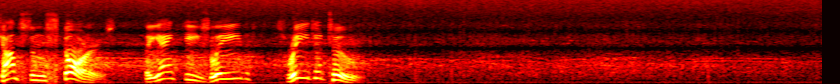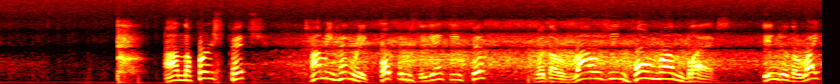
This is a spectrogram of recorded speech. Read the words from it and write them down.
Johnson scores. The Yankees lead 3 to 2. On the first pitch, Tommy Henrich opens the Yankee fifth with a rousing home run blast into the right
